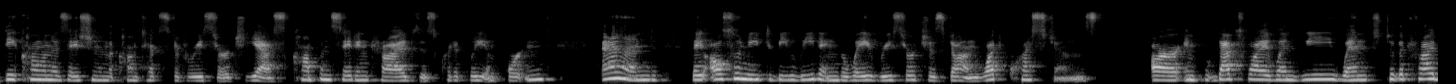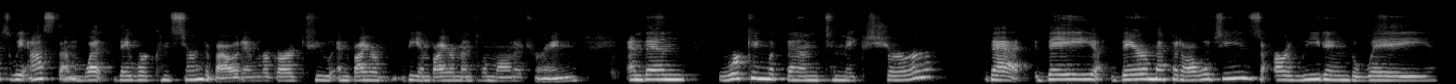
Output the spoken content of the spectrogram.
decolonization in the context of research, yes, compensating tribes is critically important. And they also need to be leading the way research is done. What questions are, imp- that's why when we went to the tribes, we asked them what they were concerned about in regard to envir- the environmental monitoring. And then working with them to make sure that they their methodologies are leading the way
